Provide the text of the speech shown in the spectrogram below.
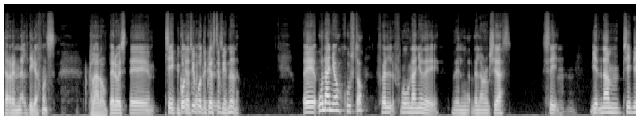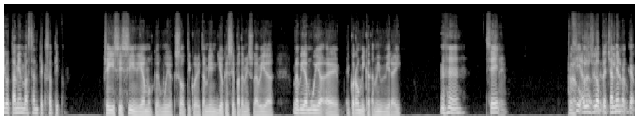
terrenal, digamos. Claro. Pero este, sí. ¿Y ya cuánto tiempo te quedaste en Vietnam? Eh, un año justo, fue, el- fue un año de, de la, de la universidad. Sí. Vietnam, sí, digo, también bastante exótico. Sí, sí, sí, digamos que es muy exótico y también, yo que sepa, también es una vida, una vida muy eh, económica también vivir ahí. Sí, Sí. Sí, lo, lo que también, ¿no? lo que-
